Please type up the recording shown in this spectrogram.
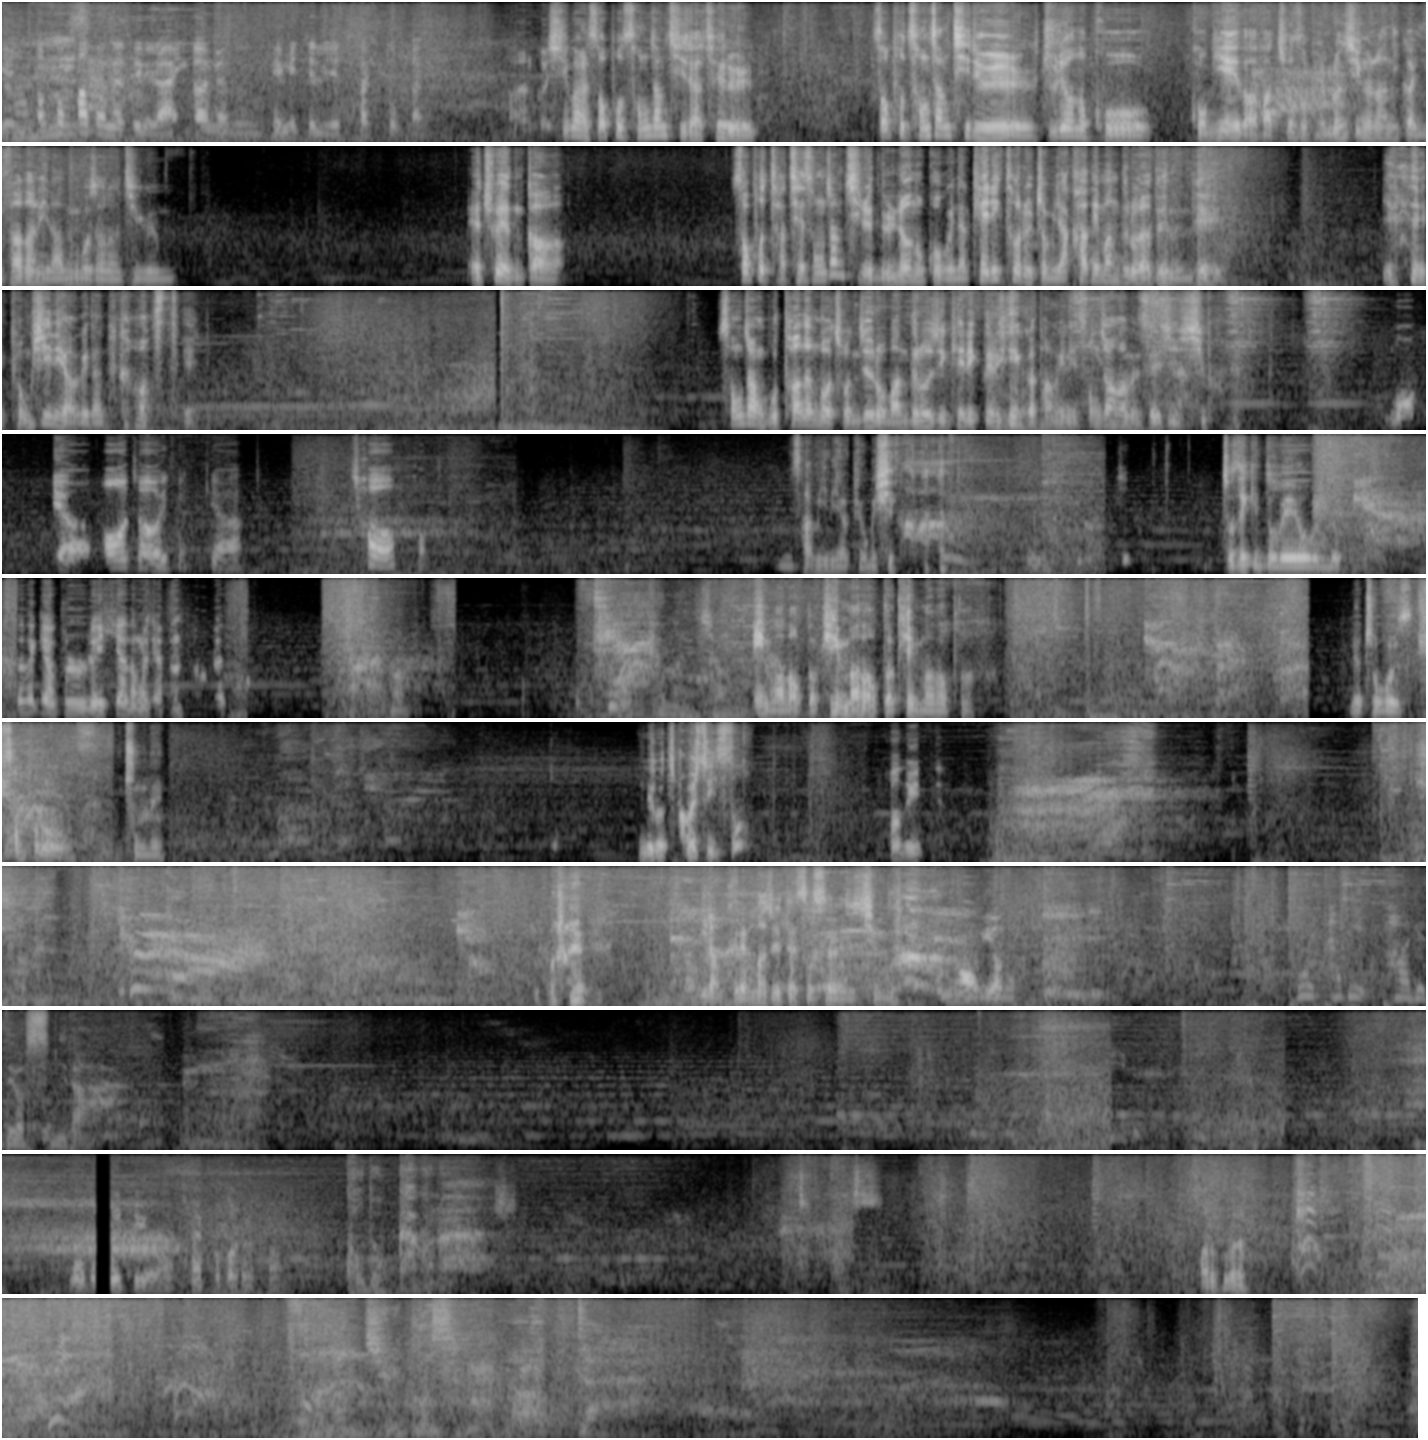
이게 서포 하던 애들이 라인 가면은 데미지를 예측할 수가 없다. 아 그러니까 서포트 성장치 자체를 서포트 성장치를 줄여놓고 거기에다 맞춰서 밸런싱을 하니까 이 사단이 나는 거잖아 지금 애초에 그러니까 서포트 자체 성장치를 늘려놓고 그냥 캐릭터를 좀 약하게 만들어야 되는데 얘 병신이야 그냥 내가 봤을 때 성장 못하는 거 전제로 만들어진 캐릭터이니까 당연히 성장하면 세지 씨발 뭐, 야, 꺼져, 이 새끼야. 쳐. 3인이야 병신아 저 새끼 또 왜요 근데? 저 새끼가 블루 레시 하던 걸 제가 정. 게임 만화 없다 게임 만화 없다 게임 만화 없다 야 저걸 선포로 죽네 근데 이거 잡을 수 있어? 저도 있 이거를 이랑 그랩 맞을 때 썼어야지 친구 존나 위험해. 포탑이 파괴되었습니다. 모두를 뒤어 잘 커버려서. 고독하구나. 바로 뭐야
